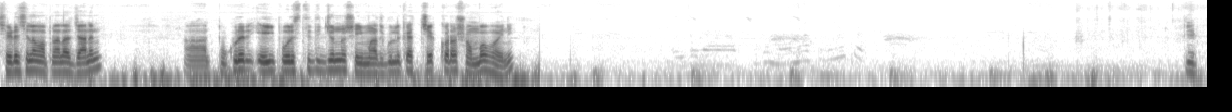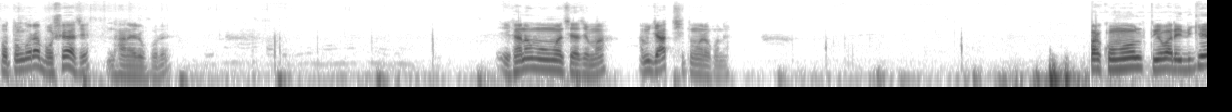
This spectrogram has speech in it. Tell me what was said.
ছেড়েছিলাম, আপনারা জানেন। পুকুরের এই পরিস্থিতির জন্য সেই মাছগুলিকে আর চেক করা সম্ভব হয়নি। কীট পতঙ্গরা বসে আছে ধানের উপরে। এখানেও মৌমাছি আছে, মা। আমি যাচ্ছি তোমার ওখানে। আর কোমল, তুই আবার এদিকে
